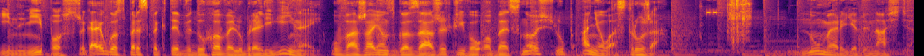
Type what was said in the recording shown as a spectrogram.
Inni postrzegają go z perspektywy duchowej lub religijnej, uważając go za życzliwą obecność lub anioła stróża. Numer 11.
